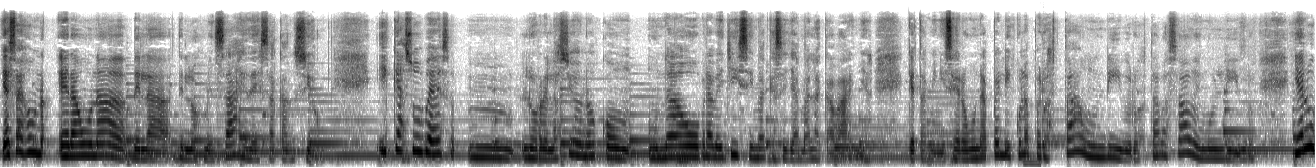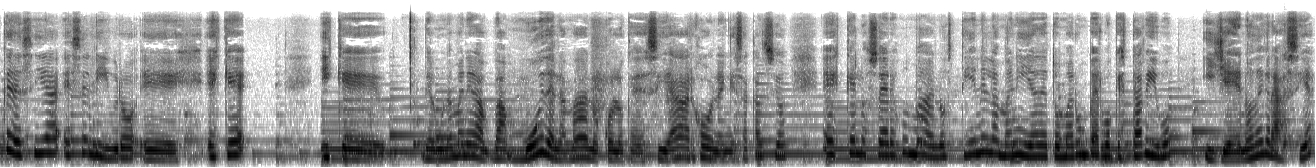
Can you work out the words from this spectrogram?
Y esa era una de, los mensajes de esa canción. Y que a su vez mm, lo relaciono con una obra bellísima que se llama La cabaña, que también hicieron una película, pero está un libro, está basado en un libro. Y algo que decía ese libro eh, es que, y que de alguna manera va muy de la mano con lo que decía Arjona en esa canción, es que los seres humanos tienen la manía de tomar un verbo que está vivo y lleno de gracia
